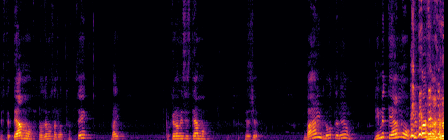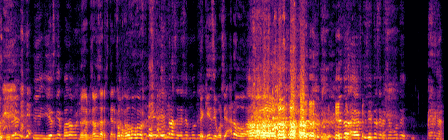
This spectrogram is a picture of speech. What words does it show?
este, te amo, nos vemos al rato, sí, bye. ¿Por qué no me dices te amo? Y dice yo, bye, luego te veo. Dime te amo, ¿qué pasa? y, y es que pasa mucho. Nos empezamos a recitar. ¿Cómo? cómo? Eh, Entras en ese mundo de- ¿Te quieres divorciar o.? entonces, es que sientes en ese mood de, verga,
